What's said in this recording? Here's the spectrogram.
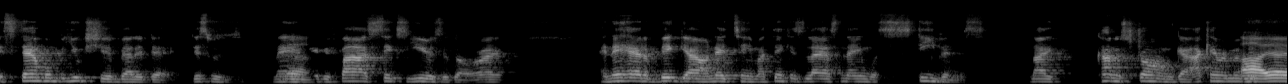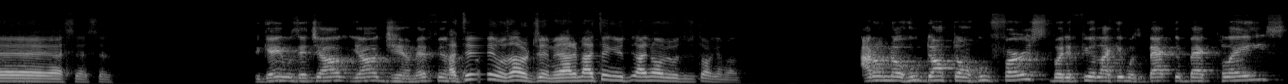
Istanbul Büyükşehir Belediye. This was man yeah. maybe five six years ago, right? And they had a big guy on their team. I think his last name was Stevens, like kind of strong guy. I can't remember. Ah, yeah, yeah, yeah, yes, yes, yes. The game was at y'all y'all gym at I think it was our gym. Yeah, I think you, I know what you're talking about. I don't know who dunked on who first, but it feel like it was back to back plays.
